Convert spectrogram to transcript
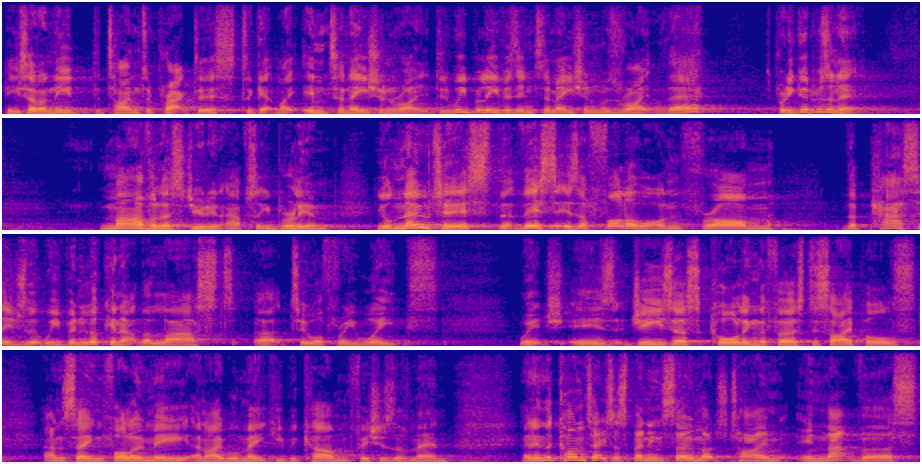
he said, I need the time to practice to get my intonation right. Did we believe his intonation was right there? It's pretty good, wasn't it? Marvelous, Julian. Absolutely brilliant. You'll notice that this is a follow on from the passage that we've been looking at the last uh, two or three weeks which is Jesus calling the first disciples and saying, Follow me, and I will make you become fishers of men. And in the context of spending so much time in that verse,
